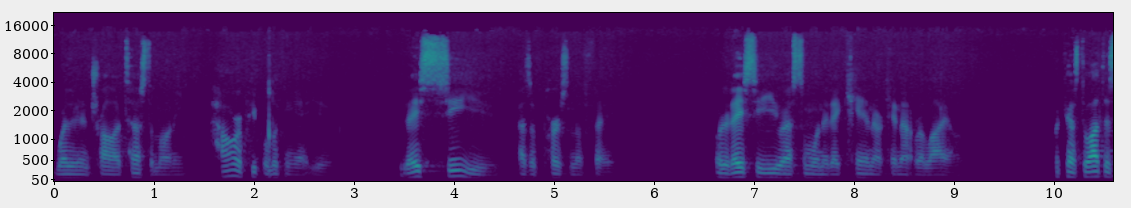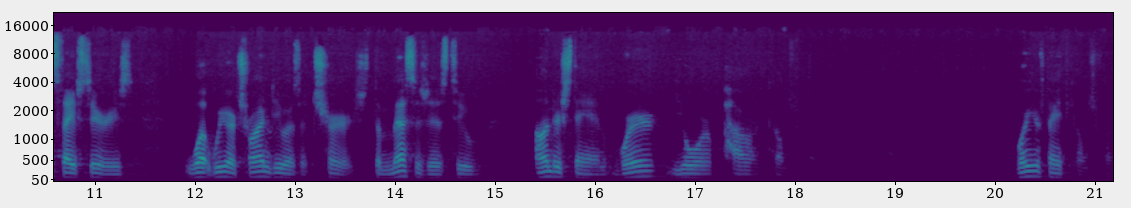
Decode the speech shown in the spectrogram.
whether in trial or testimony, how are people looking at you? Do they see you as a person of faith? Or do they see you as someone that they can or cannot rely on? Because throughout this faith series, what we are trying to do as a church, the message is to understand where your power comes from, where your faith comes from.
